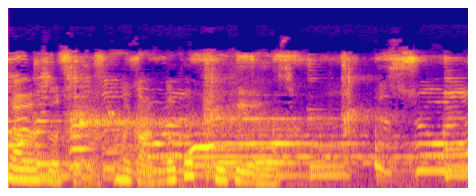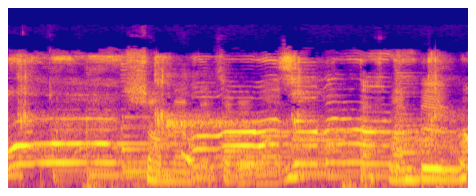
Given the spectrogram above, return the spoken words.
How. Oh my god, look how cute he is. Shawn Mendes, everyone. That's my boo.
